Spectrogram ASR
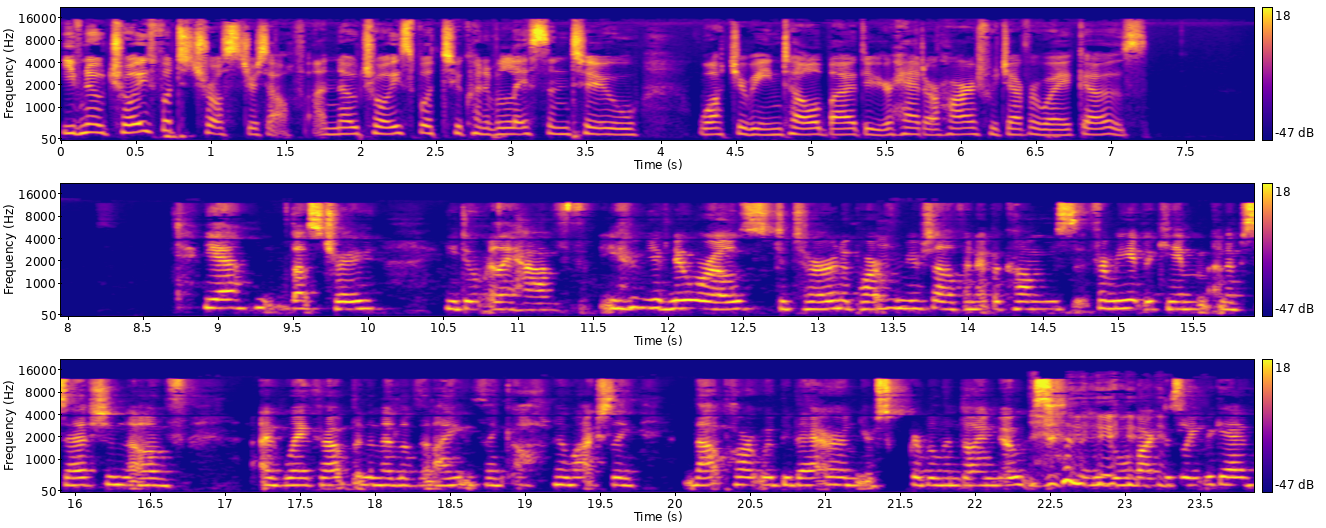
you've no choice but to trust yourself and no choice but to kind of listen to what you're being told by either your head or heart, whichever way it goes. Yeah, that's true you don't really have you, you have nowhere else to turn apart from mm. yourself and it becomes for me it became an obsession of I wake up in the middle of the night and think, oh no, actually, that part would be better and you're scribbling down notes and then going back to sleep again.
